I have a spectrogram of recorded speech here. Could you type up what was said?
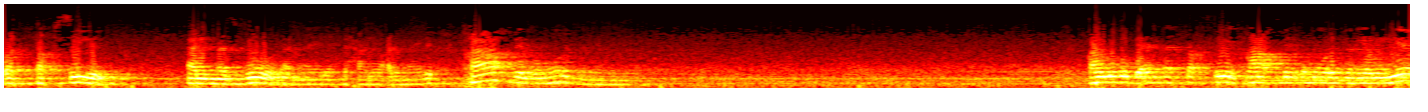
والتفصيل المزبور يعني ما يليق بحاله وعلى ما يليق خاص بالأمور الدنيوية. قوله بأن التفصيل خاص بالأمور الدنيوية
